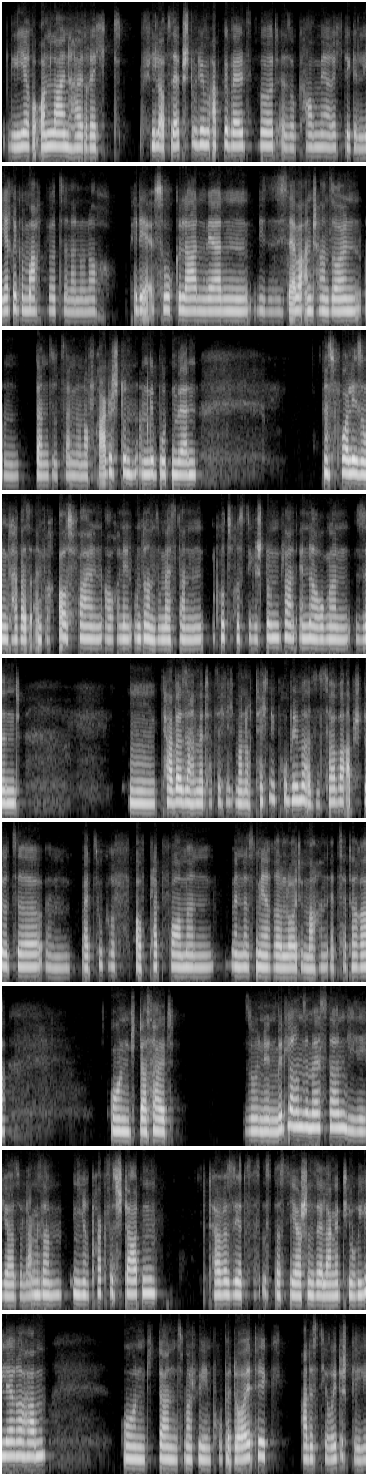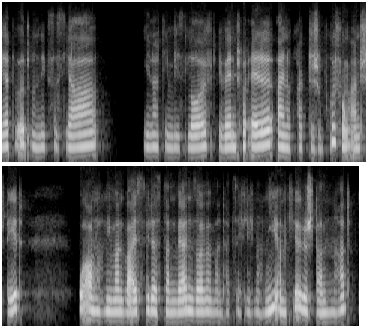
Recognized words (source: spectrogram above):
Lehre online halt recht viel auf Selbststudium abgewälzt wird, also kaum mehr richtige Lehre gemacht wird, sondern nur noch PDFs hochgeladen werden, die sie sich selber anschauen sollen und dann sozusagen nur noch Fragestunden angeboten werden. Dass Vorlesungen teilweise einfach ausfallen, auch in den unteren Semestern kurzfristige Stundenplanänderungen sind. Hm, teilweise haben wir tatsächlich immer noch Technikprobleme, also Serverabstürze ähm, bei Zugriff auf Plattformen, wenn das mehrere Leute machen, etc. Und das halt so in den mittleren Semestern, die ja so langsam in ihre Praxis starten, teilweise jetzt ist, dass die ja schon sehr lange Theorielehre haben und dann zum Beispiel in Propedeutik alles theoretisch gelehrt wird und nächstes Jahr, je nachdem wie es läuft, eventuell eine praktische Prüfung ansteht wo auch noch niemand weiß, wie das dann werden soll, wenn man tatsächlich noch nie am Tier gestanden hat.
